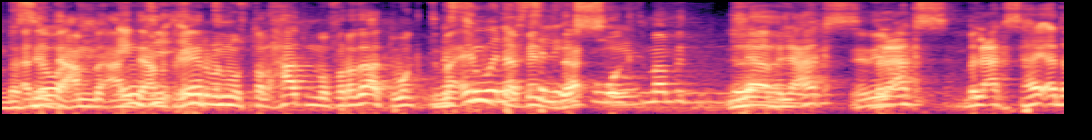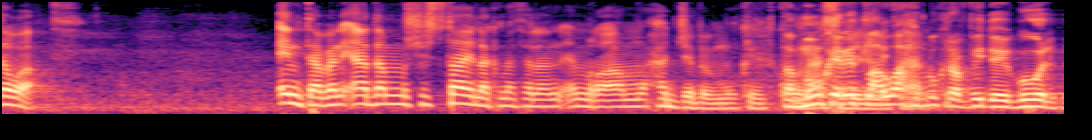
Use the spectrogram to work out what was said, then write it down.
بس أنت أدوات. عم أنت عم تغير من مصطلحات المفردات وقت ما أنت بدك. وقت ما بد لا بالعكس يعني بالعكس بالعكس هاي أدوات انت بني آدم مش style ك مثلا امرأة محجبة ممكن تكون طب ممكن يطلع. واحد بكرة في فيديو يقول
